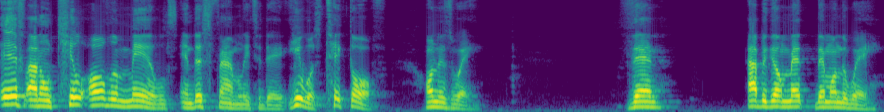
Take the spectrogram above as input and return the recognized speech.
if I don't kill all the males in this family today, he was ticked off on his way. Then Abigail met them on the way.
